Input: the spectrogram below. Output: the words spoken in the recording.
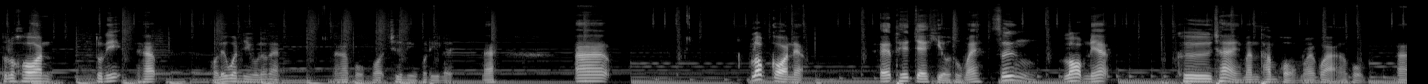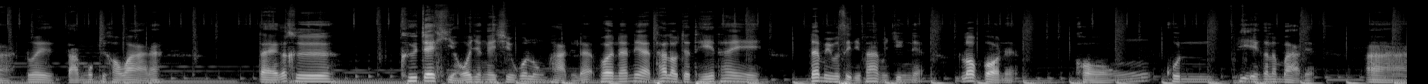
ตัวละครตัวนี้นะครับ ขอเรียกว่านิวแล้วกันนะครับผมเพราะชื่อนิวพอดีเลยนะอ่ารอบก่อนเนี่ยแอดเทสแจเขียวถูกไหม ซึ่งรอบเนี้ยคือใช่มันทำของน้อยกว่าครับผม อ่า ด้วยตามงบที่เขาว่านะ แต่ก็คือ คือเจเขียวยังไงชิวก็ลงผ่านอยู่แล้ว เพราะฉะนั้นเนี่ยถ้าเราจะเทสให้ได้มีประสิทธิภาพจริงๆเนี่ยรอบก่อนเนี่ยของคุณพี่เองก็ลำบากเนี่ยอ่า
